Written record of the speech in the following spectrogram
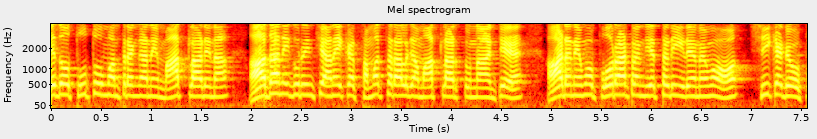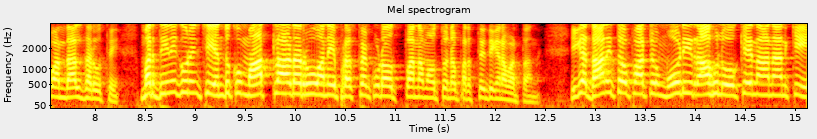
ఏదో తూతూ మంత్రంగానే మాట్లాడినా ఆదాని గురించి అనేక సంవత్సరాలుగా మాట్లాడుతున్నా అంటే ఆడనేమో పోరాటం చేస్తాడు ఈడనేమో చీకటి ఒప్పందాలు జరుగుతాయి. మరి దీని గురించి ఎందుకు మాట్లాడరు అనే ప్రశ్న కూడా ఉత్పన్నమవుతున్న పరిస్థితి కనబడుతుంది. ఇక దానితో పాటు మోడీ రాహుల్ ఒకే నాణానికి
